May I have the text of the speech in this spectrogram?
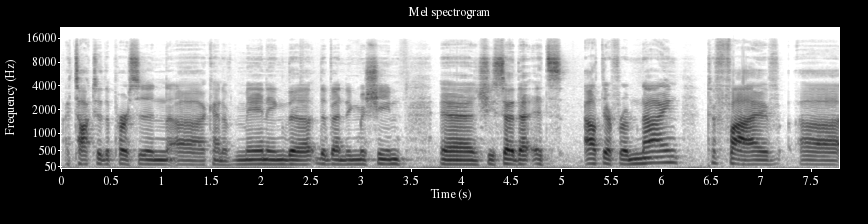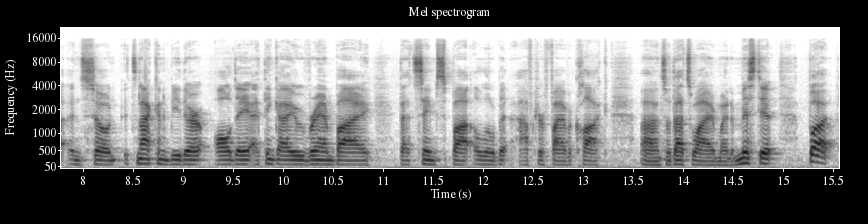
I talked to the person uh, kind of manning the, the vending machine, and she said that it's out there from 9 to 5, uh, and so it's not going to be there all day. I think I ran by that same spot a little bit after 5 o'clock, uh, and so that's why I might have missed it. But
